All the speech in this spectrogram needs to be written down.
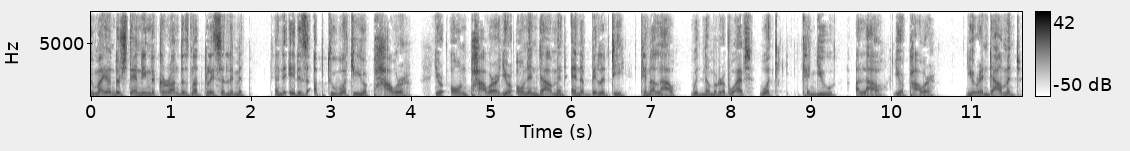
To my understanding, the Quran does not place a limit, and it is up to what your power, your own power, your own endowment and ability can allow with number of wives. What can you allow your power, your endowment?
